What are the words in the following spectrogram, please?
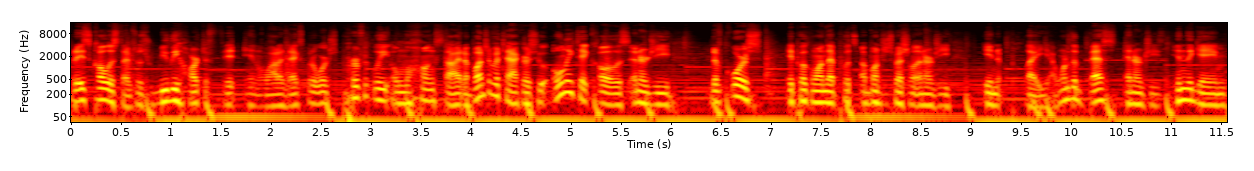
but it's colorless type, so it's really hard to fit in a lot of decks, but it works perfectly alongside a bunch of attackers who only take colorless energy, and of course, a Pokemon that puts a bunch of special energy in play. Yeah, one of the best energies in the game,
